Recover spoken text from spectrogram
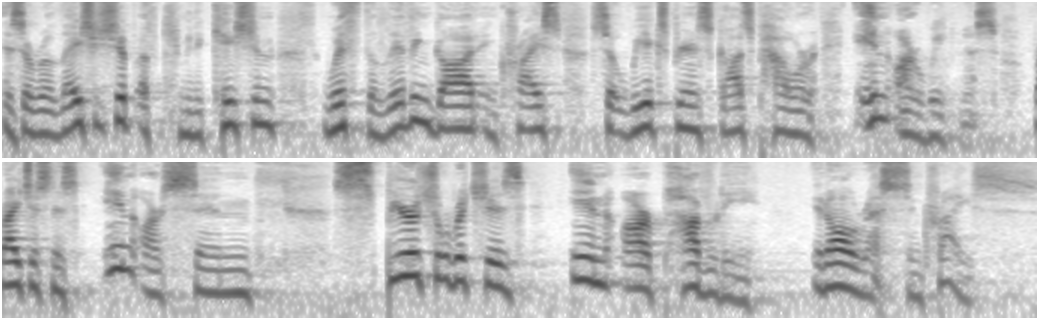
is a relationship of communication with the living God in Christ so we experience God's power in our weakness, righteousness in our sin, spiritual riches in our poverty. It all rests in Christ.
